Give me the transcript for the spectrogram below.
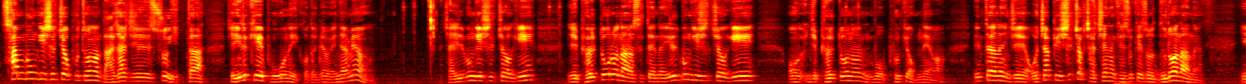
3분기 실적부터는 낮아질 수 있다. 자, 이렇게 보고는 있거든요. 왜냐면 자, 1분기 실적이 이제 별도로 나왔을 때는 1분기 실적이 어 이제 별도는 뭐 볼 게 없네요. 일단은 이제 어차피 실적 자체는 계속해서 늘어나는 예,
